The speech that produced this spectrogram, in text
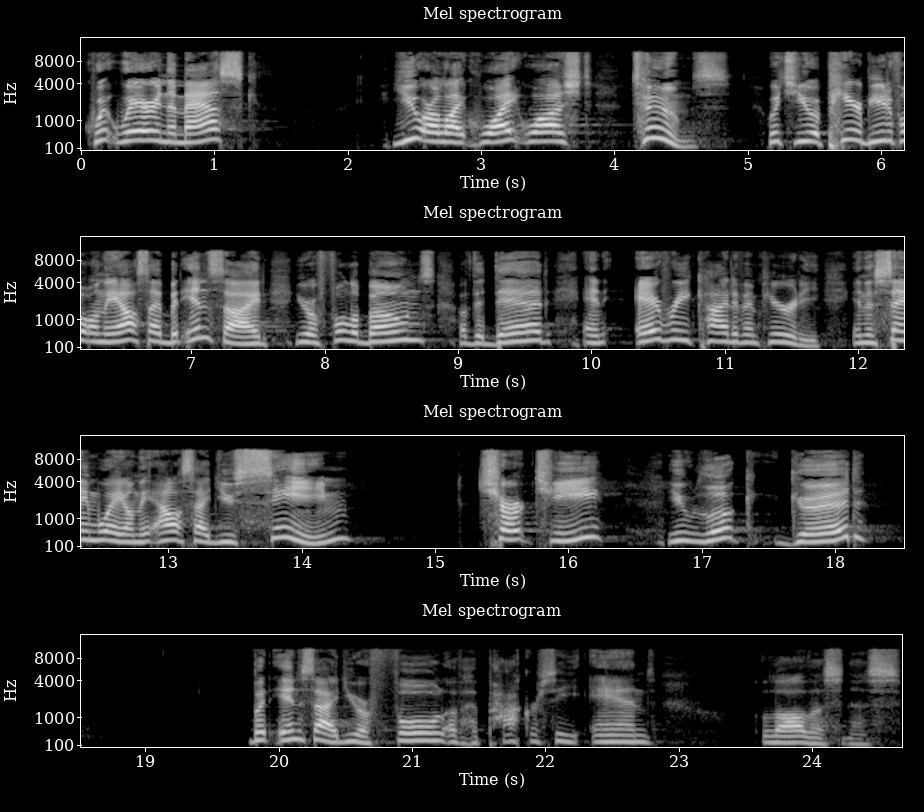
Quit wearing the mask. You are like whitewashed tombs, which you appear beautiful on the outside, but inside you are full of bones of the dead and every kind of impurity. In the same way, on the outside you seem churchy, you look good, but inside you are full of hypocrisy and lawlessness.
